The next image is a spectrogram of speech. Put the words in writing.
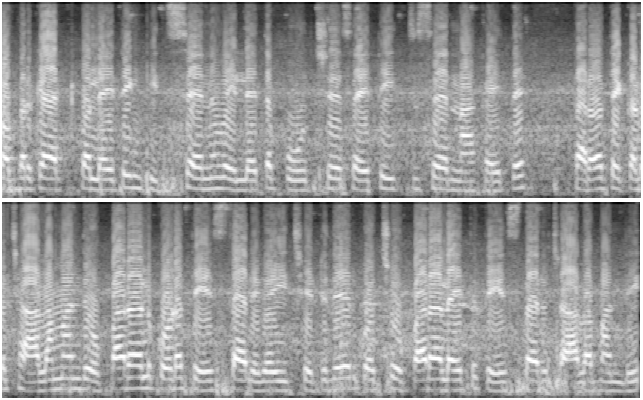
కొబ్బరికాయ అరటిపళ్ళు అయితే ఇంక ఇచ్చాను. వీళ్ళైతే పూజ చేసి అయితే ఇచ్చేసారు నాకైతే. తర్వాత ఇక్కడ చాలామంది ఉపారాలు కూడా తీస్తారు. ఇక ఈ చెట్టు దగ్గరికి వచ్చి ఉపారాలు అయితే తీస్తారు చాలామంది.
